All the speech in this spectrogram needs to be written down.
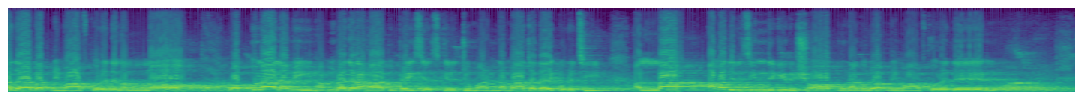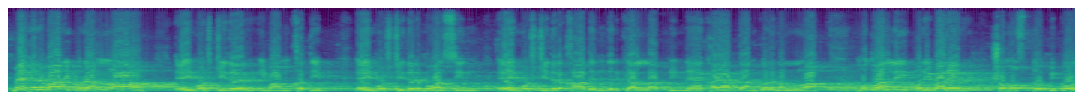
আজাব আপনি মাফ করে দেন আল্লাহ। রব্বুল আলামিন, আমরা যারা হাত উঠাইছি, আজকের জুমার নামাজ আদায় করেছি, আল্লাহ আমাদের জিন্দগির সব গুণাগুলো আপনি মাফ করে দেন। মেহরবানি করে আল্লাহ এই মসজিদের ইমাম খতিব, এই মসজিদের মুয়াজ্জিন, এই মসজিদের খাদেমদেরকে আল্লাহ আপনি নেক হায়াত দান করেন আল্লাহ। মোতোয়াল্লি পরিবারের সমস্ত বিপদ,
